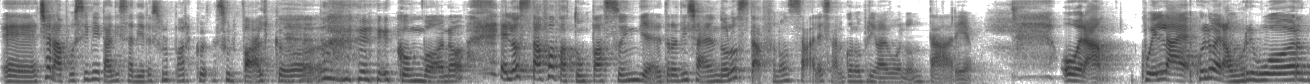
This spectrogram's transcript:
Eh, c'è la possibilità di salire sul, parco, sul palco con Bono e lo staff ha fatto un passo indietro dicendo lo staff non sale, salgono prima i volontari. Ora, è, quello era un reward,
